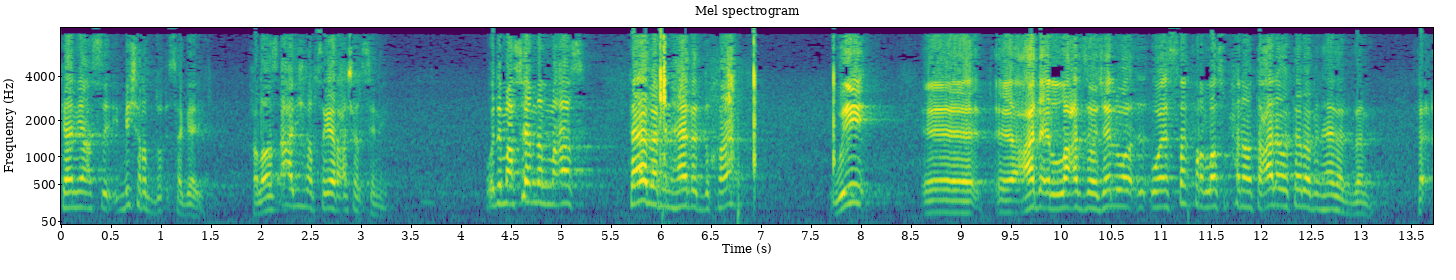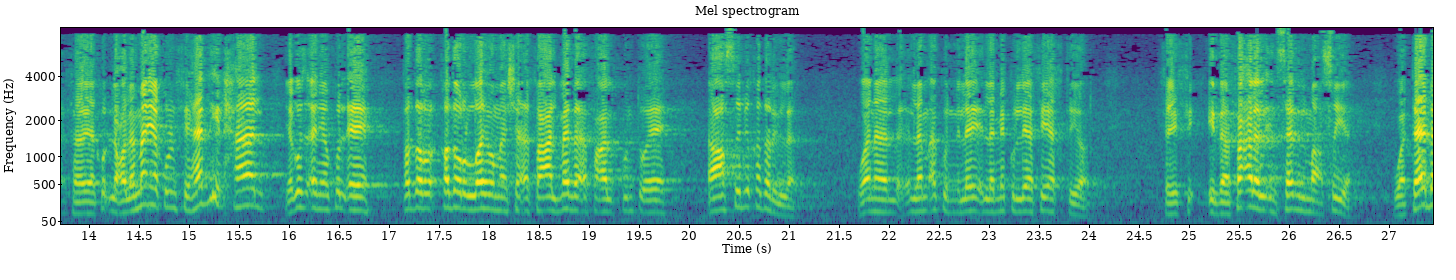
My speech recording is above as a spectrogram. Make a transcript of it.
كان يعصي بيشرب سجاير. خلاص قاعد يشرب سجاير عشر سنين. ودي معصية من المعاصي. تاب من هذا الدخان عاد إلى الله عز وجل ويستغفر الله سبحانه وتعالى وتاب من هذا الذنب. فيقول العلماء يقولون في هذه الحال يجوز أن يقول إيه قدر قدر الله وما شاء فعل ماذا أفعل؟ كنت إيه أعصي بقدر الله. وأنا لم أكن لي لم يكن لي فيها اختيار. إذا فعل الإنسان المعصية وتاب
